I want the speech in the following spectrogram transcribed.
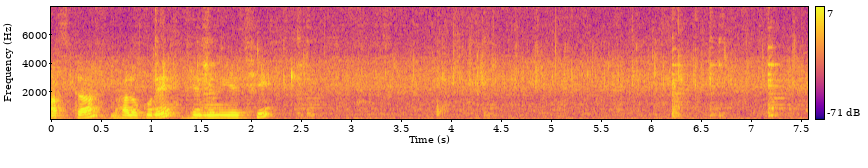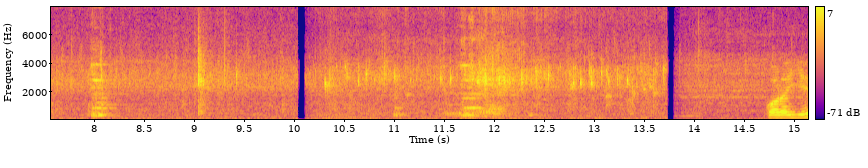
মাছটা ভালো করে ভেজে নিয়েছি। কড়াইয়ে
